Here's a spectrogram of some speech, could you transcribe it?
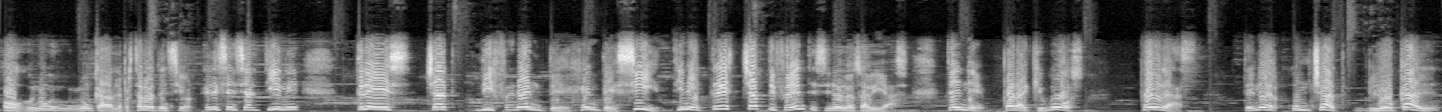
o nunca le prestaron atención, el esencial tiene tres chats diferentes, gente, sí, tiene tres chats diferentes si no lo sabías. Tiene para que vos puedas tener un chat local,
